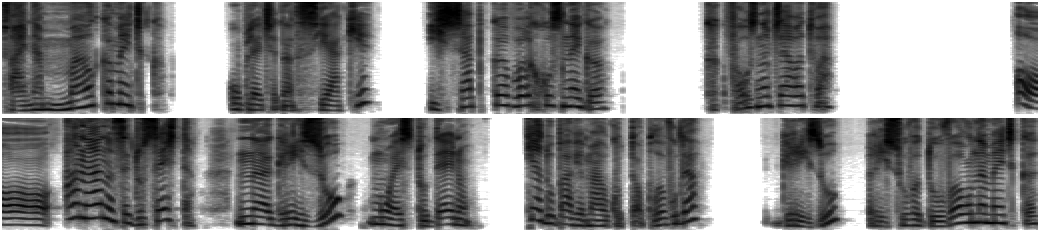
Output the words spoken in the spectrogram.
Това е една малка мечка, облечена с яке и шапка върху снега. Какво означава това? О, Ана Ана се досеща. На Гризу му е студено. Тя добавя малко топла вода. Гризу рисува доволна мечка,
